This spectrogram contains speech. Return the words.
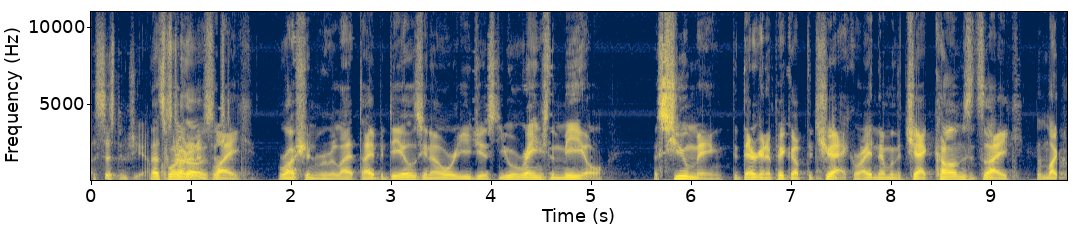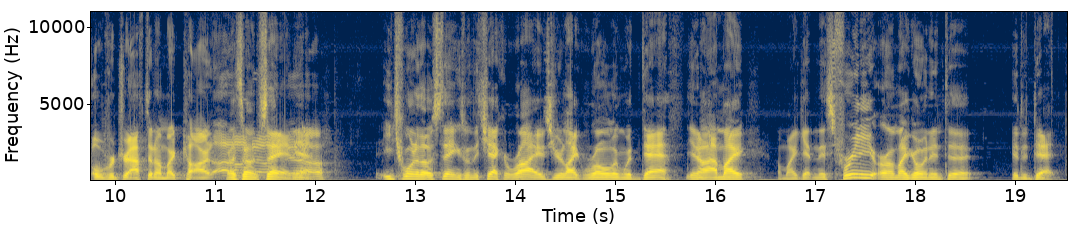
assistant GM. That's I'll one of those like Russian roulette type of deals, you know, where you just you arrange the meal, assuming that they're going to pick up the check, right? And then when the check comes, it's like I'm like overdrafted on my card. That's what I'm ah, saying. Yeah. Each one of those things, when the check arrives, you're like rolling with death. You know, am I am I getting this free or am I going into into debt?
